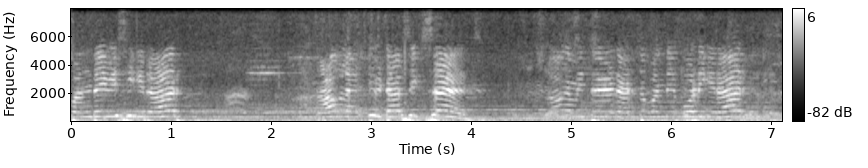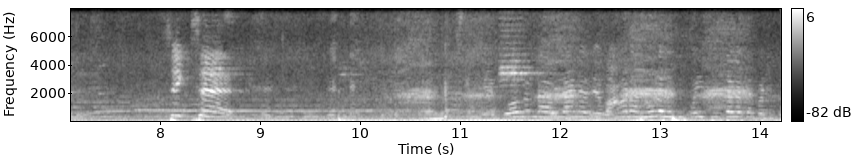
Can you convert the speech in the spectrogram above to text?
பந்தை வீசுகிறார் ராகுல் அடித்து விட்டார் சிக்ஸர் லோகமித்திரன் அடுத்த பந்தை போடுகிறார் சிக்ஸர் போதும்டா உள்ளானது வாங்கடா நூலகத்துக்கு போய் புத்தகத்தை படிப்போம்.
